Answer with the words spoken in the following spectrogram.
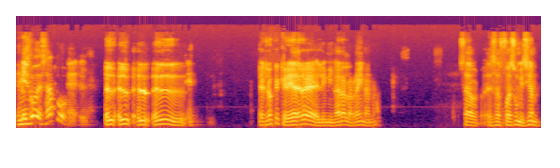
El mismo de Sapo. Él, él- él- él- eh, él lo que quería era eliminar a la reina, ¿no? O sea, esa fue su misión.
